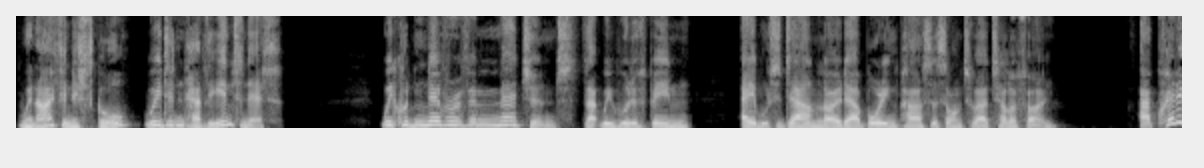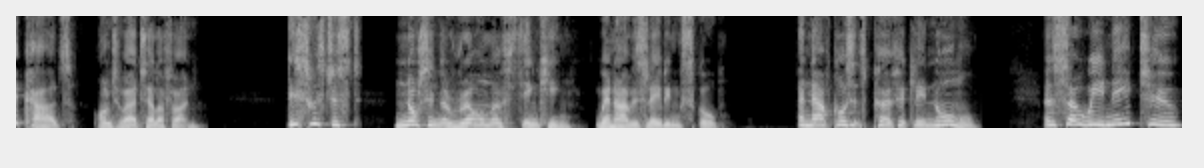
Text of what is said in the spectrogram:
When I finished school, we didn't have the internet. We could never have imagined that we would have been able to download our boarding passes onto our telephone, our credit cards onto our telephone. This was just not in the realm of thinking when I was leaving school. And now, of course, it's perfectly normal. And so we need to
